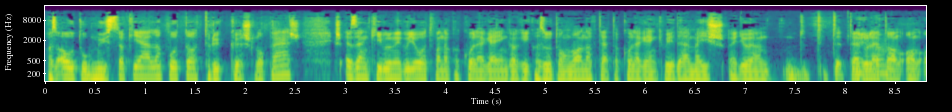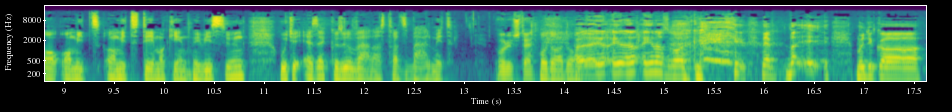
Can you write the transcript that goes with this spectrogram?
az autó műszaki állapota, trükkös lopás, és ezen kívül még ugye ott vannak a kollégáink, akik az úton vannak, tehát a kollégáink védelme is egy olyan terület, a, a, amit, amit témaként mi viszünk, úgyhogy ezek közül választhatsz bármit. Úristen. Odaadom. Én, azt gondolom, nem, na, mondjuk a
